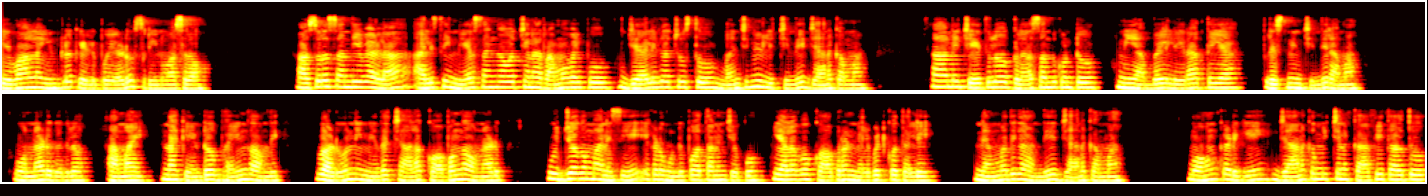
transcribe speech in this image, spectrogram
చివాలన ఇంట్లోకి వెళ్ళిపోయాడు శ్రీనివాసరావు. అసుర సంధ్య వేళ అలిసి నీరసంగా వచ్చిన రమ్మ వైపు జాలిగా చూస్తూ మంచినీళ్ళిచ్చింది జానకమ్మ. ఆమె చేతిలో గ్లాస్ అందుకుంటూ మీ అబ్బాయి లేరా అత్తయ్య? ప్రశ్నించింది రమ. ఉన్నాడు గదిలో. అమ్మాయి నాకేంటో భయంగా ఉంది. వాడు నీ మీద చాలా కోపంగా ఉన్నాడు. ఉద్యోగం మానేసి ఇక్కడ ఉండిపోతానని చెప్పు. ఎలాగో కాపురం నిలబెట్టుకో తల్లి. నెమ్మదిగా అంది జానకమ్మ. మొహం కడిగి జానకమ్మ ఇచ్చిన కాఫీ తాగుతూ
